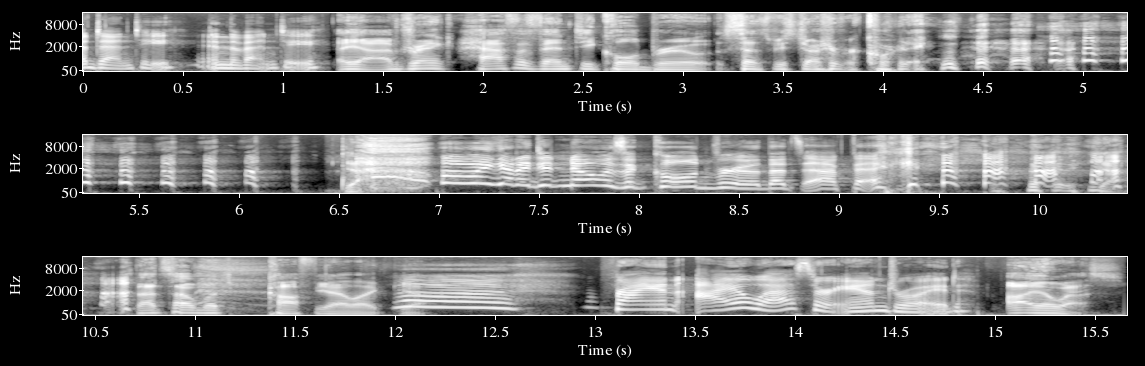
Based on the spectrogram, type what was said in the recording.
a denti in the venti. Yeah, I've drank half a venti cold brew since we started recording. yeah, Oh my god, I didn't know it was a cold brew. That's epic. yeah. That's how much coffee I like. Yeah. Uh, Ryan, iOS or Android? iOS.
